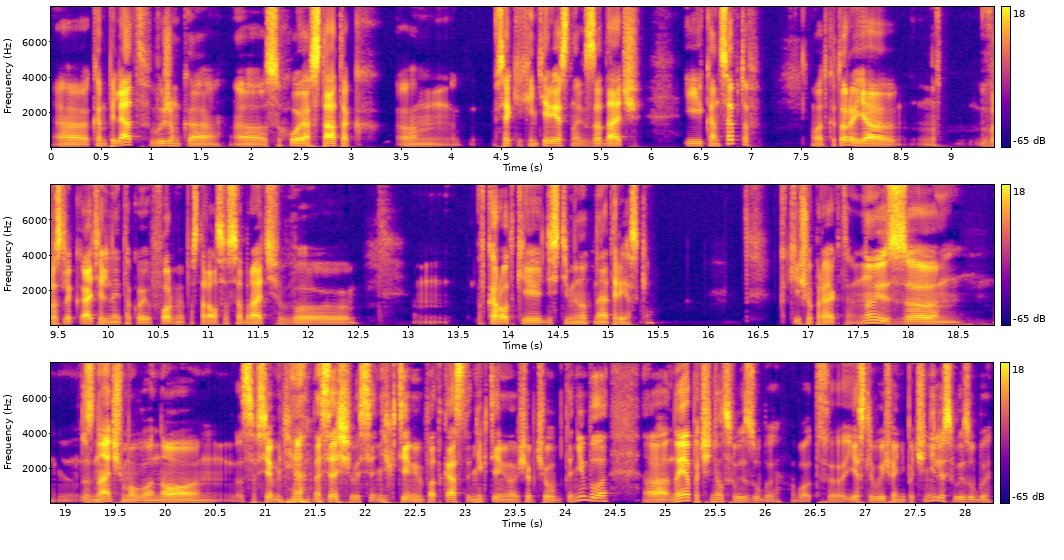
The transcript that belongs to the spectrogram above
э, компилят, выжимка, э, сухой остаток э, всяких интересных задач и концептов, вот, которые я ну, в развлекательной такой форме постарался собрать в в короткие 10-минутные отрезки. Какие еще проекты? Ну, из, э, значимого, но совсем не относящегося ни к теме подкаста, ни к теме вообще чего бы то ни было. А, но я починил свои зубы. Вот, если вы еще не починили свои зубы,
